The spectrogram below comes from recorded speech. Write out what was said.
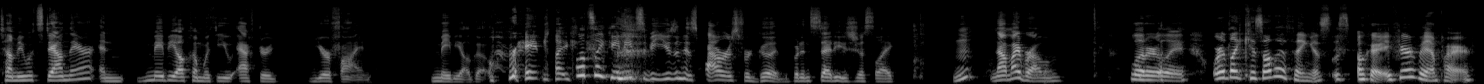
Tell me what's down there, and maybe I'll come with you after you're fine. Maybe I'll go. Right? Like Well, it's like he needs to be using his powers for good, but instead he's just like, "Mm, not my problem. literally or like his other thing is, is okay if you're a vampire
